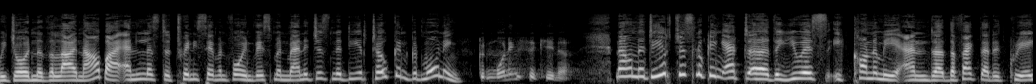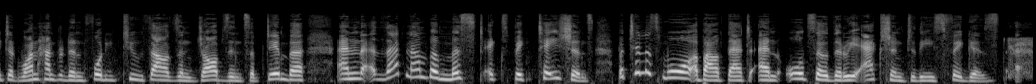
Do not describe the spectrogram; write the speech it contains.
We joined on the line now by analyst at 27four Investment Managers, Nadir Thokan. Good morning. Good morning, Sakina. Now, Nadir, just looking at uh, the U.S. economy and uh, the fact that it created 142,000 jobs in September, and that number missed expectations. But tell us more about that and also the reaction to these figures.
